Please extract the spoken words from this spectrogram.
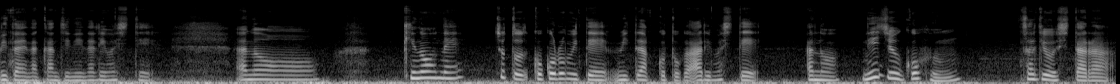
みたいな感じになりまして、あのー昨日ねちょっと試みてみたことがありましてあの25分作業したら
